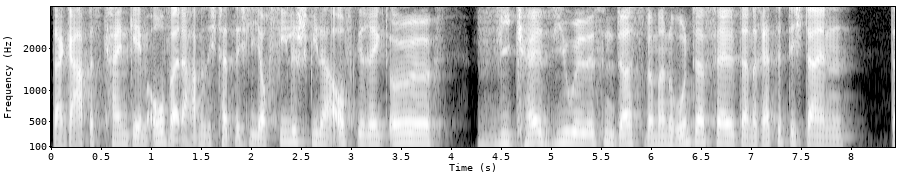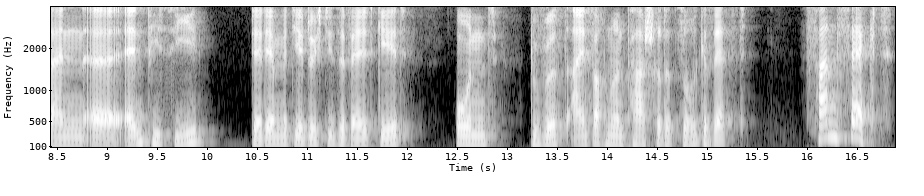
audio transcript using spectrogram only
Da gab es kein Game Over. Da haben sich tatsächlich auch viele Spieler aufgeregt. Äh, wie casual ist denn das? Wenn man runterfällt, dann rettet dich dein, dein äh, NPC, der der mit dir durch diese Welt geht. Und du wirst einfach nur ein paar Schritte zurückgesetzt. Fun Fact.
